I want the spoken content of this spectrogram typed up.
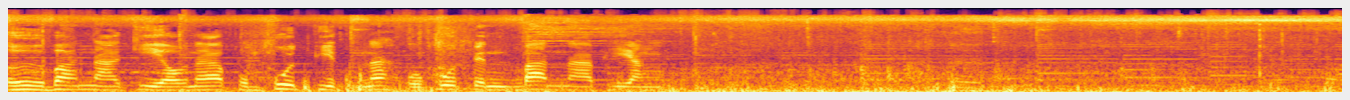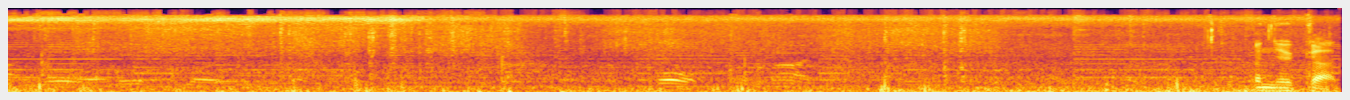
เออบ้านนาเกียวนะ ผมพูดผิดนะ ผมพูดเป็นบ้านนาเพียงเออบรรยากาศ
